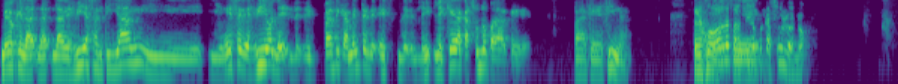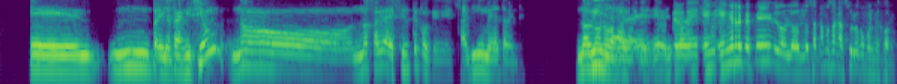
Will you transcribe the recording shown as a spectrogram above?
veo que la, la, desvía Santillán y, y, en ese desvío prácticamente le, queda a Cazulo para que, para que defina. El jugador de partido fue Cazulo, ¿no? Eh, mm, en la transmisión no, no sabía decirte porque salí inmediatamente. No vi. Eh, eh, pero en, en RPP lo, lo, sacamos a Cazulo como el mejor.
